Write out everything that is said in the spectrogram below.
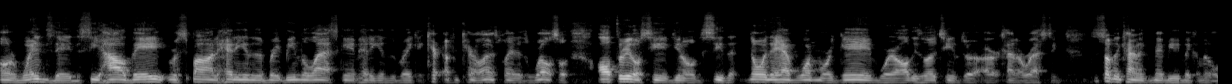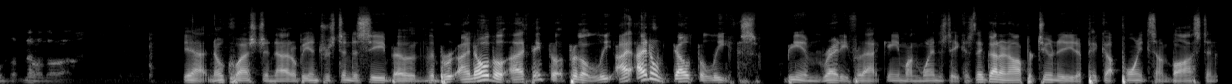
on Wednesday to see how they respond heading into the break, being the last game heading into the break. And Car- Carolina's playing as well. So all three of those teams, you know, to see that knowing they have one more game where all these other teams are, are kind of resting, just something kind of maybe make a mental, mental note of. Yeah, no question. Uh, it'll be interesting to see. But the I know the I think the, for the Le- I, I don't doubt the Leafs being ready for that game on Wednesday because they've got an opportunity to pick up points on Boston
